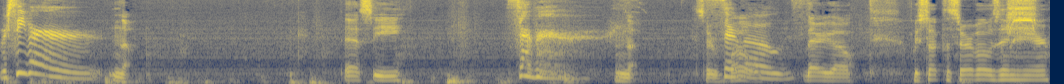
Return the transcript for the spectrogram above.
Receiver, No. S E. server, No. Servo. Servos. There you go. We stuck the servos in here.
